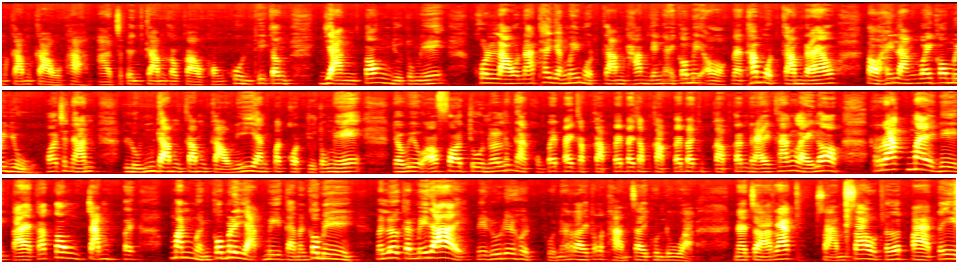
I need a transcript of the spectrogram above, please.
ำกรรมเก่าค่ะ อาจจะเป็นกรรมเก่าๆของคุณที่ต้องยังต้องอยู่ตรงนี้ คนเรานะถ้ายังไม่หมดกรรมทำยังไงก็ไม่ออก แต่ถ้าหมดกรรมแล้ว ต่อให้ล้างไว้ก็ไม่อยู่ เพราะฉะนั้นหลุมดำกรรมเก่านี้ยังปรากฏอยู่ตรงนี้ The Wheel of Fortune แล้วลักษณะของไปไปกลับกลับไปไปกลับกลับไปไปกลับกลับกันหลายครั้งหลายรอบ รักไม่ดีแต่ก็ต้องจำไปมันเหมือนก็ไม่ได้อยากมีแต่มันก็มี มันเลิกกันไม่ได้ ไม่รู้ด้วยเหตุผลอะไรต้องถามใจคุณดูอะนะจ๊ะรักสามเศร้าเติร์ดปาร์ตี้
